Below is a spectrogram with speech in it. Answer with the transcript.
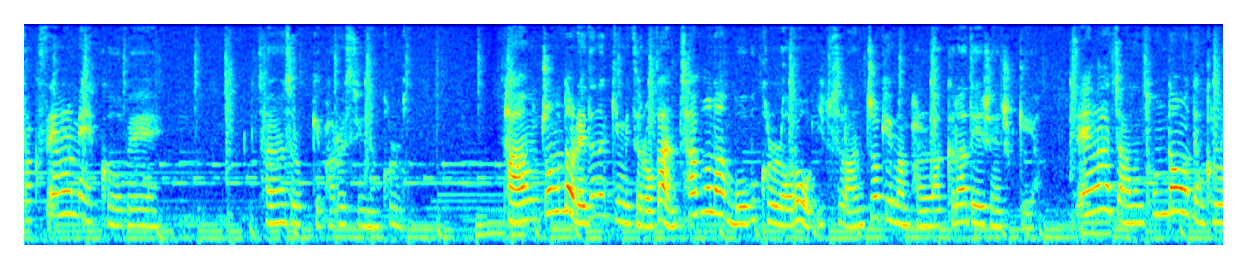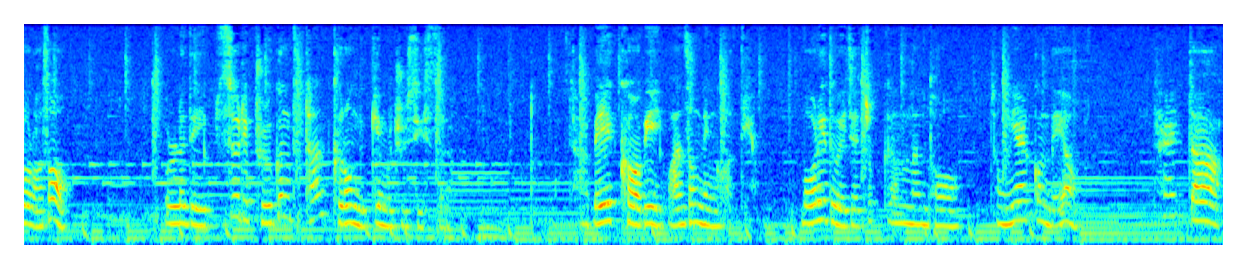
딱 쌩얼 메이크업에 자연스럽게 바를 수 있는 컬러. 다음은 좀 더 레드 느낌이 들어간 차분한 mauve 컬러로 입술 안쪽에만 발라 그라데이션 해줄게요. 쨍하지 않은 tone down된 컬러라서 원래 내 입술이 붉은 듯한 그런 느낌을 줄 수 있어요. 자, 메이크업이 완성된 것 같아요. 머리도 이제 조금만 더 정리할 건데요. 살짝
